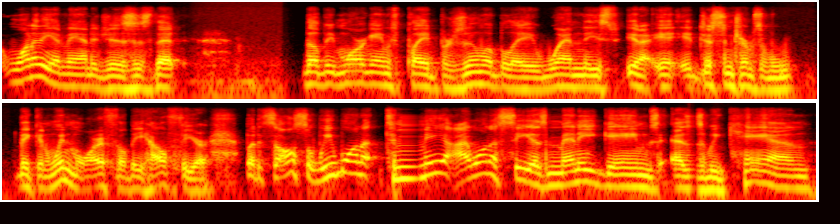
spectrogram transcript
one of the advantages is that there'll be more games played presumably when these you know it, it, just in terms of they can win more if they'll be healthier. But it's also we want to. To me, I want to see as many games as we can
